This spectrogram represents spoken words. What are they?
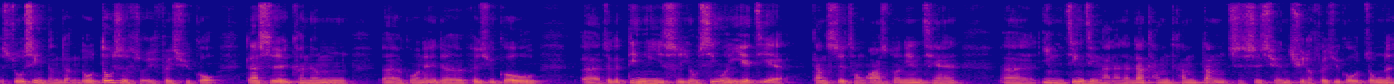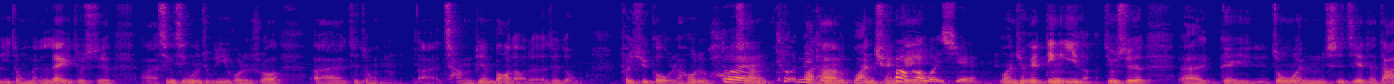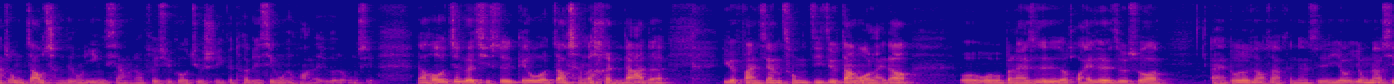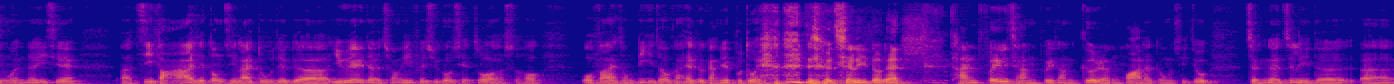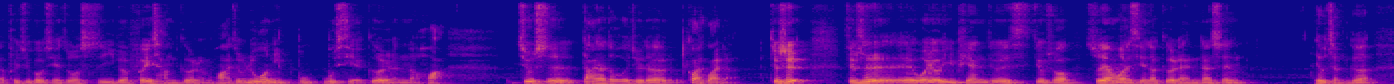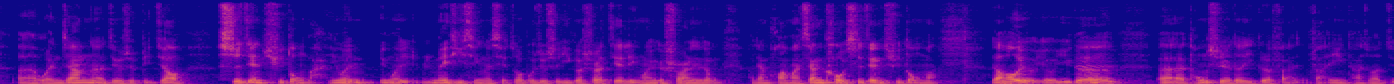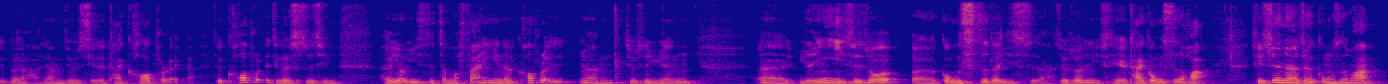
书信等等，都都是属于非虚构。但是可能呃国内的非虚构。呃，这个定义是有新闻业界当时从二十多年前，呃，引进进来的。那那他们他们当只是选取了非虚构中的一种门类，就是啊新新闻主义或者说呃这种呃长篇报道的这种非虚构，然后就好像把它完全给文学完全给定义了，就是呃给中文世界的大众造成这种印象，然后非虚构就是一个特别新文化的一个东西。然后这个其实给我造成了很大的。一个反向冲击，就当我来到，我我我本来是怀着就是说，哎，多多少少可能是有用到新闻的一些啊技法啊一些东西来读这个 U A 的创意非虚构写作的时候，我发现从第一周开始就感觉不对，就是这里都在谈非常非常个人化的东西，就整个这里的呃非虚构写作是一个非常个人化，就如果你不不写个人的话，就是大家都会觉得怪怪的，就是。就是我有一篇，就是就是说，虽然我写的个人，但是又整个呃文章呢，就是比较事件驱动吧，因为因为媒体型的写作不就是一个事儿接另外一个事儿那种，好像环环相扣，事件驱动嘛。然后有有一个呃同学的一个反反应，他说这个好像就写的太 corporate 了。这 corporate 这个事情很有意思，怎么翻译呢？corporate 嗯，就是原。呃，原意是说，呃，公司的意思啊，就是说你写太公司化。其实呢，这个公司化，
